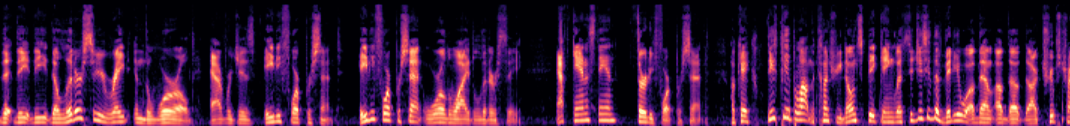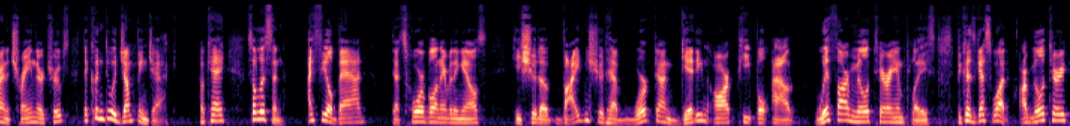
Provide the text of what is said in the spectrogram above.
The the the, the literacy rate in the world averages 84% 84% worldwide literacy. Afghanistan 34% Okay, these people out in the country don't speak English. Did you see the video of them of the, our troops trying to train their troops? They couldn't do a jumping jack. Okay, so listen, I feel bad. That's horrible and everything else. He should have, Biden should have worked on getting our people out with our military in place because guess what? Our military,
